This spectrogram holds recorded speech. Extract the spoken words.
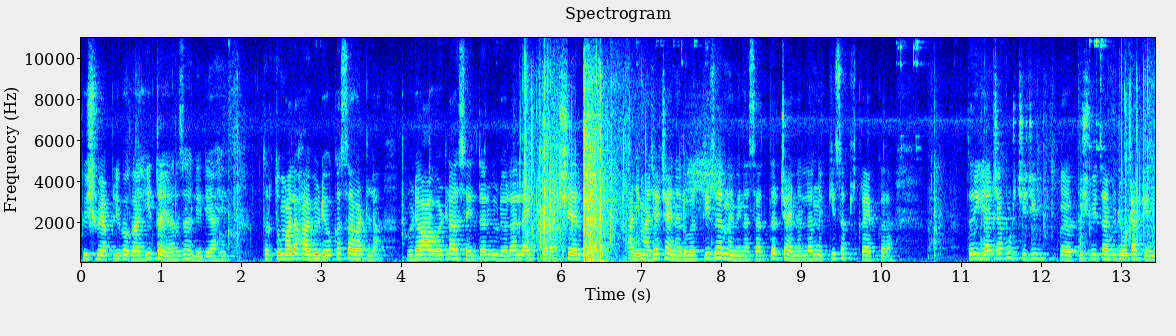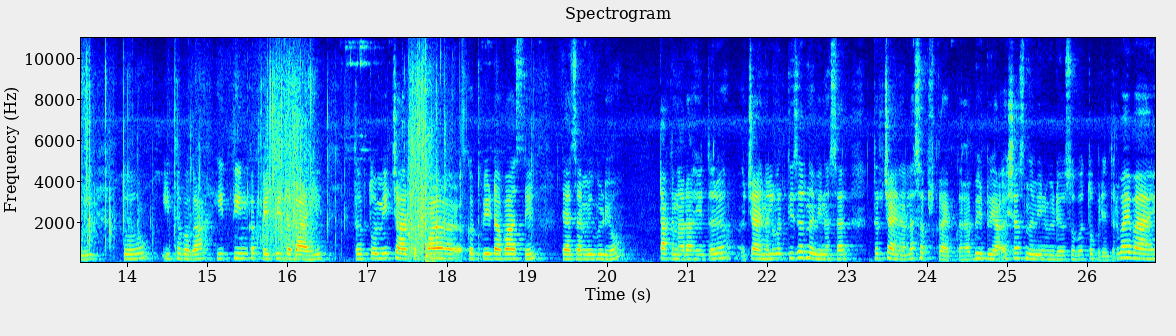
पिशवी आपली बघा ही तयार झालेली आहे. तर तुम्हाला हा व्हिडिओ कसा वाटला? व्हिडिओ आवडला असेल तर व्हिडिओला लाईक करा शेअर करा आणि माझ्या चॅनलवरती जर नवीन असाल तर चॅनलला नक्की सबस्क्राईब करा. तर याच्या पुढची जी प- पिशवीचा व्हिडिओ टाकेन मी तो इथं बघा ही तीन कप्प्याची डबा आहे. तर तो मी चार कप्पा कप्पी डबा असेल त्याचा मी व्हिडिओ टाकणार आहे. तर चॅनलवरती जर नवीन असाल तर चॅनलला सबस्क्राईब करा. भेटूया अशाच नवीन व्हिडिओसोबत तोपर्यंत. बाय बाय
